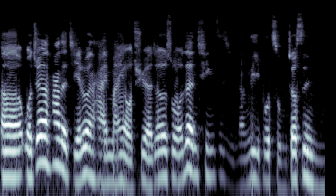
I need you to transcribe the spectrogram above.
呃，我觉得他的结论还蛮有趣的，就是说，认清自己能力不足，就是你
